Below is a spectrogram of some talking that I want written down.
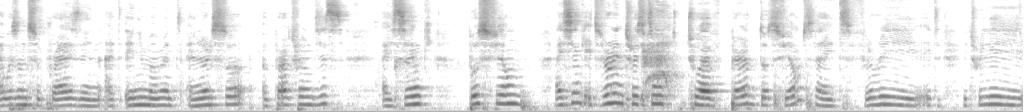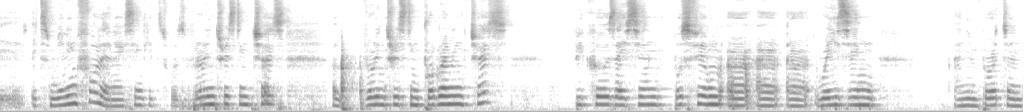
I, I wasn't surprised in at any moment. And also, apart from this, I think post film. I think it's very interesting to have paired those films. Uh, it's very it it really it's meaningful, and I think it was a very interesting choice, a very interesting programming choice, because I think post film are, are, are raising an important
